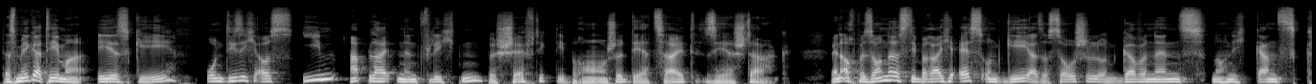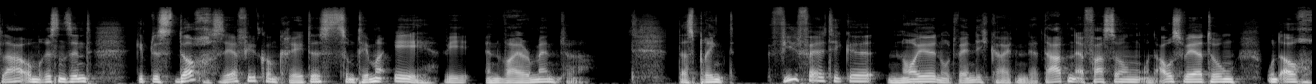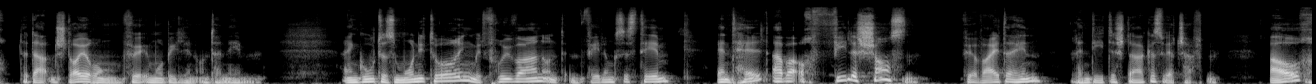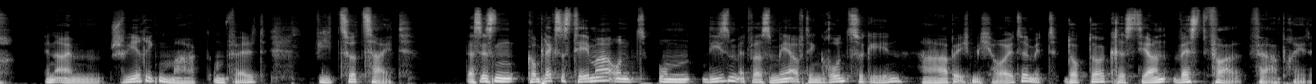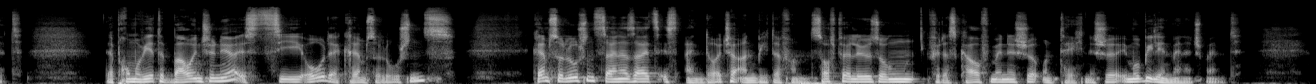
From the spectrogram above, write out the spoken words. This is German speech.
Das Megathema ESG und die sich aus ihm ableitenden Pflichten beschäftigt die Branche derzeit sehr stark. Wenn auch besonders die Bereiche S und G, also Social und Governance, noch nicht ganz klar umrissen sind, gibt es doch sehr viel Konkretes zum Thema E wie Environmental. Das bringt vielfältige neue Notwendigkeiten der Datenerfassung und Auswertung und auch der Datensteuerung für Immobilienunternehmen. Ein gutes Monitoring mit Frühwarn- und Empfehlungssystem enthält aber auch viele Chancen für weiterhin renditestarkes Wirtschaften. Auch in einem schwierigen Marktumfeld wie zurzeit. Das ist ein komplexes Thema und um diesem etwas mehr auf den Grund zu gehen, habe ich mich heute mit Dr. Christian Westphal verabredet. Der promovierte Bauingenieur ist CEO der Crem Solutions Crem Solutions seinerseits ist ein deutscher Anbieter von Softwarelösungen für das kaufmännische und technische Immobilienmanagement.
